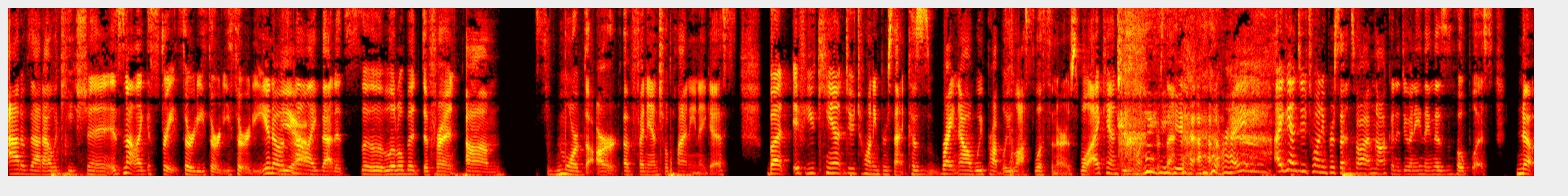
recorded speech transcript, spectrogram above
out of that allocation, it's not like a straight 30, 30, 30. You know, it's Yeah. not like that. It's a little bit different. Um, it's more of the art of financial planning, I guess. But if you can't do 20%, because right now we probably lost listeners. Well, I can't do 20%. Yeah. right? I can't do 20%, so I'm not going to do anything. This is hopeless. No,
